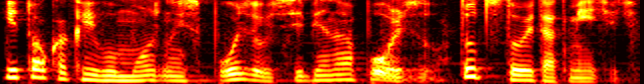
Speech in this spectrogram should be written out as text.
и то, как его можно использовать себе на пользу. Тут стоит отметить,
